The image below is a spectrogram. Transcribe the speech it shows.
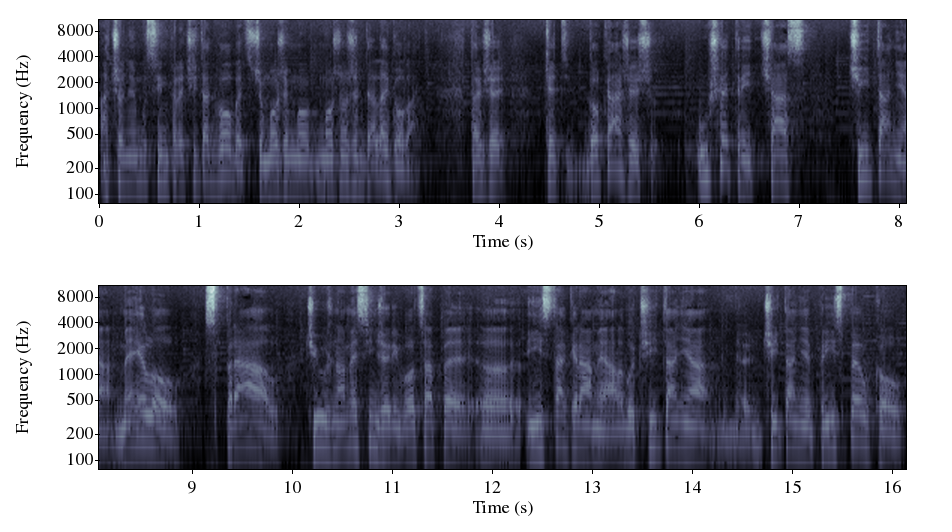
a čo nemusím prečítať vôbec, čo môžem možno, že delegovať. Takže keď dokážeš ušetriť čas čítania mailov, správ, či už na Messengeri, Whatsappe, e, Instagrame alebo čítania, čítanie príspevkov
